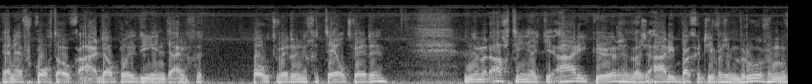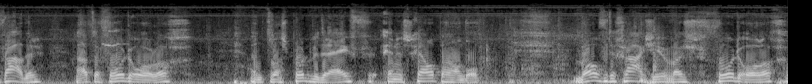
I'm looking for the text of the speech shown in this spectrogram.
En hij verkocht ook aardappelen die in tuin gepoot werden en geteeld werden. Nummer 18 had je Arie Keur, dat was Arie Bakker, die was een broer van mijn vader. Hij had er voor de oorlog een transportbedrijf en een schelpenhandel. Boven de garage was voor de oorlog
